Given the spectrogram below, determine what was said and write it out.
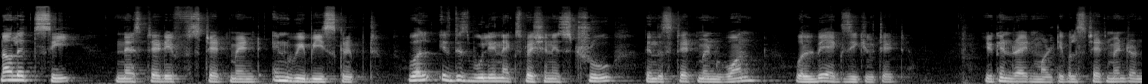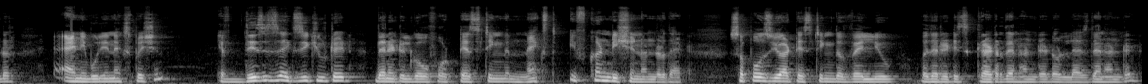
Now let's see nested if statement in VB script. Well, if this boolean expression is true, then the statement 1 will be executed. You can write multiple statement under any boolean expression. If this is executed, then it will go for testing the next if condition under that. Suppose you are testing the value whether it is greater than 100 or less than 100.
